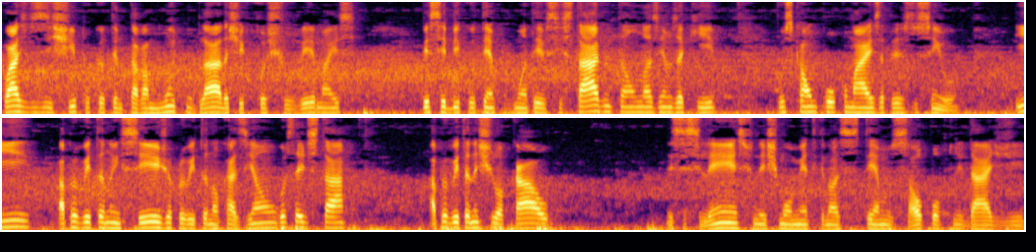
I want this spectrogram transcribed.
quase desisti porque o tempo estava muito nublado, achei que fosse chover, mas percebi que o tempo manteve-se estável, então nós viemos aqui buscar um pouco mais da presença do Senhor. E aproveitando o ensejo, aproveitando a ocasião, gostaria de estar aproveitando este local, nesse silêncio, neste momento que nós temos a oportunidade de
